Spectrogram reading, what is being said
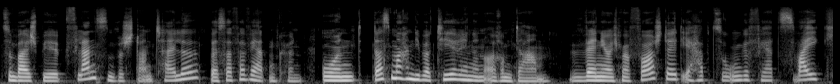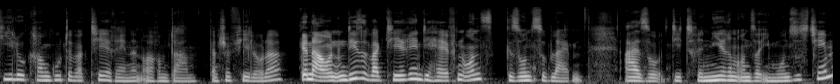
zum Beispiel Pflanzenbestandteile besser verwerten können. Und das machen die Bakterien in eurem Darm. Wenn ihr euch mal vorstellt, ihr habt so ungefähr zwei Kilogramm gute Bakterien in eurem Darm. Ganz schön viel, oder? Genau, und diese Bakterien, die helfen uns, gesund zu bleiben. Also, die trainieren unser Immunsystem,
